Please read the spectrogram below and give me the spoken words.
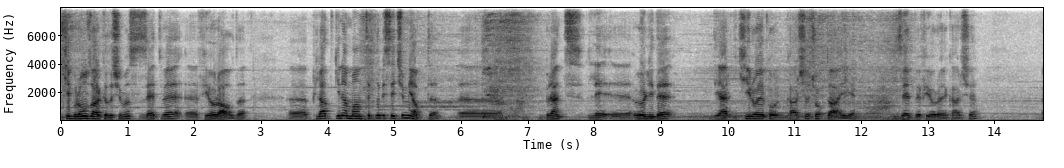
İki bronz arkadaşımız Zed ve e, Fiora aldı. Ee, plat yine mantıklı bir seçim yaptı. Ee, Brent ile e, Early'de diğer iki hero'ya karşı çok daha iyi. Zed ve Fiora'ya karşı. Ee,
